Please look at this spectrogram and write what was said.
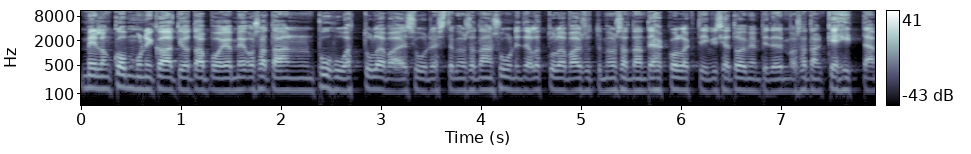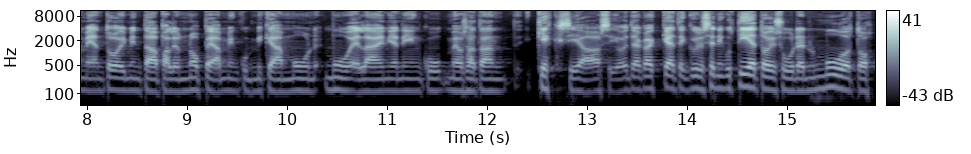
meillä on kommunikaatiotapoja, me osataan puhua tulevaisuudesta, me osataan suunnitella tulevaisuutta, me osataan tehdä kollektiivisia toimenpiteitä, me osataan kehittää meidän toimintaa paljon nopeammin kuin mikään muu, muu eläin ja niin kuin me osataan keksiä asioita ja kaikkea, että kyllä se niin kuin tietoisuuden muoto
